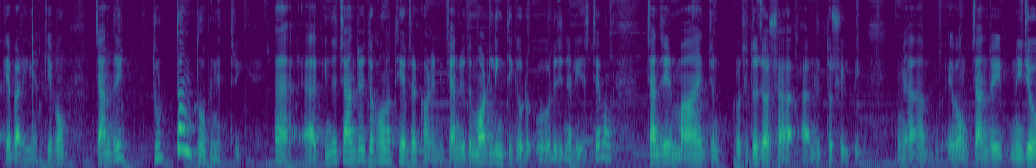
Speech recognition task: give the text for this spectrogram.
একেবারেই আর কি। এবং চান্দ্রী দুর্দান্ত অভিনেত্রী। হ্যাঁ কিন্তু চান্দ্রী তো কখনো থিয়েটার করেনি। চান্দ্রী তো মডেলিং থেকে অরিজিনালি এসছে এবং চান্দ্রীর মা একজন প্রথিতযশা নৃত্যশিল্পী। এবং চান্দ্রী নিজেও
